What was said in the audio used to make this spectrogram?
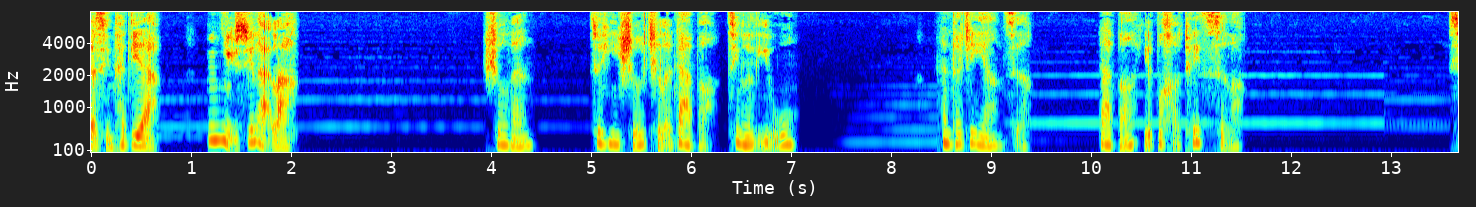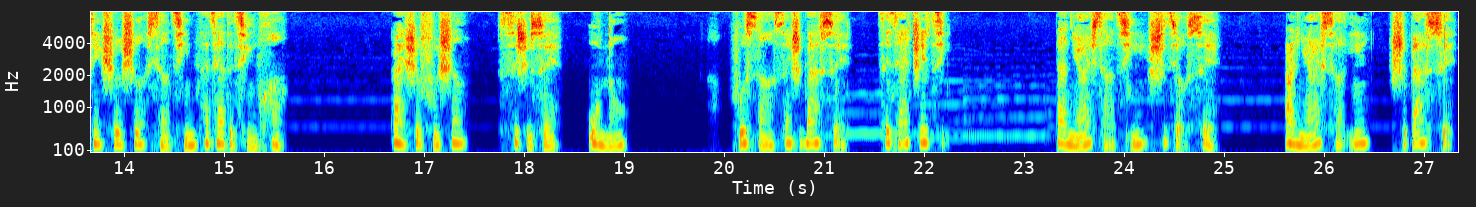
小琴他爹。你女婿来了。说完，就一手扯了大宝进了里屋。看到这样子，大宝也不好推辞了。先说说小琴他家的情况：爸是福生，四十岁，务农；福嫂三十八岁，在家织锦；大女儿小琴十九岁，二女儿小英十八岁，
